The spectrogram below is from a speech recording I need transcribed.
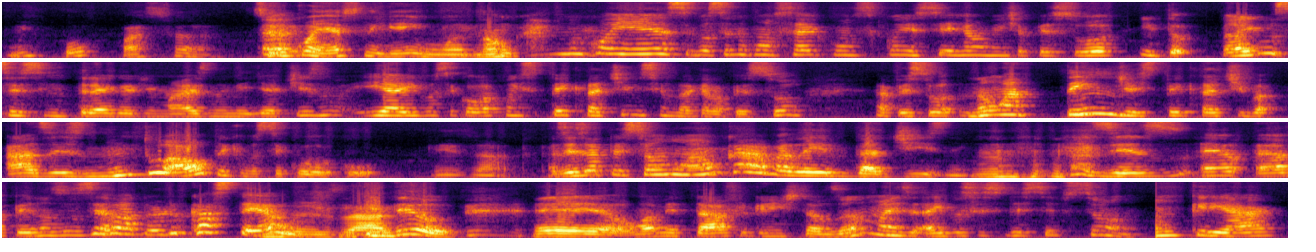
muito pouco, passa. Você É. não conhece ninguém, um ano, não. Não conhece, você não consegue cons- conhecer realmente a pessoa. Então, aí você se entrega demais no imediatismo e aí você coloca uma expectativa em cima daquela pessoa. A pessoa não atende a expectativa, às vezes muito alta que você colocou. Exato. Às vezes a pessoa não é um cavaleiro da Disney. Uhum. Às vezes é, é apenas o zelador do castelo. Exato. Entendeu? É uma metáfora que a gente está usando, mas aí você se decepciona. Não criar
